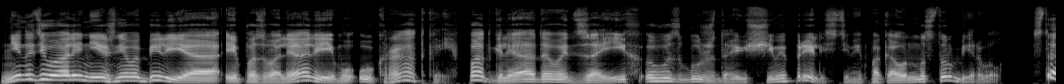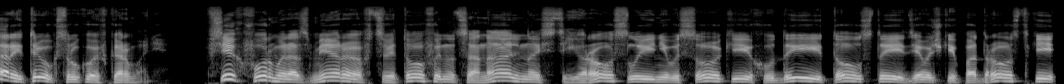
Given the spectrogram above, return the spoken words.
не надевали нижнего белья и позволяли ему украдкой подглядывать за их возбуждающими прелестями, пока он мастурбировал. Старый трюк с рукой в кармане. Всех форм и размеров, цветов и национальностей, рослые, невысокие, худые, толстые, девочки-подростки,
